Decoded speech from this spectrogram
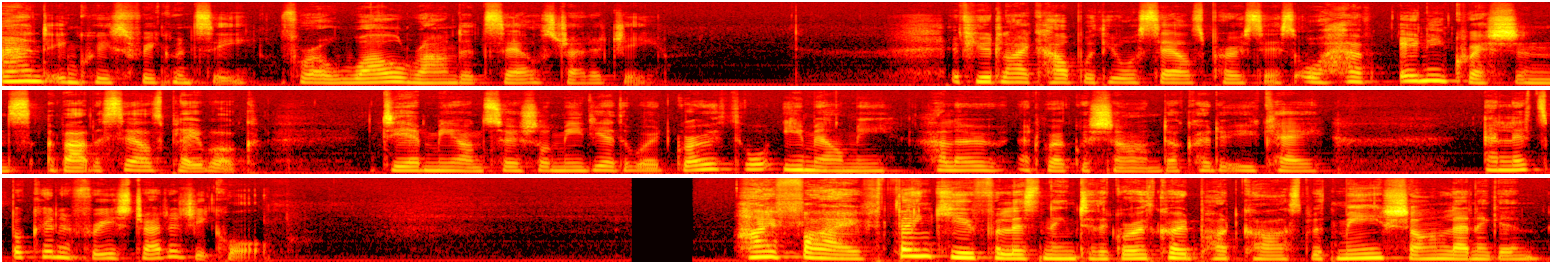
and increase frequency for a well rounded sales strategy. If you'd like help with your sales process or have any questions about a sales playbook, DM me on social media, the word growth, or email me hello at workwithshawn.co.uk and let's book in a free strategy call. High five. Thank you for listening to the Growth Code podcast with me, Sean Lanigan.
